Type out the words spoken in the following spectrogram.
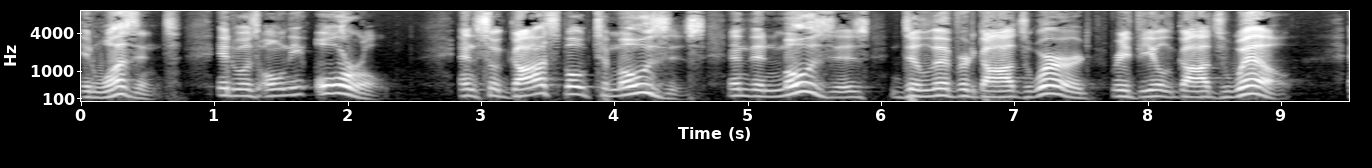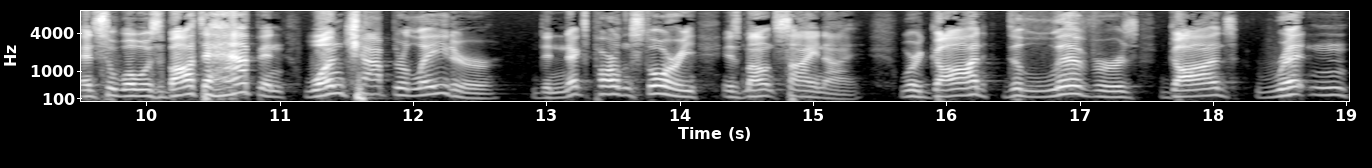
It wasn't, it was only oral. And so God spoke to Moses, and then Moses delivered God's word, revealed God's will. And so, what was about to happen one chapter later, the next part of the story is Mount Sinai, where God delivers God's written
